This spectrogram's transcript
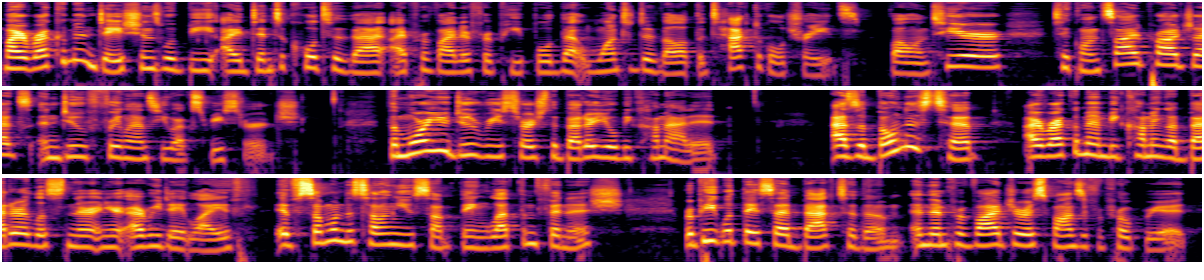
my recommendations would be identical to that I provided for people that want to develop the tactical traits volunteer, take on side projects, and do freelance UX research. The more you do research, the better you'll become at it. As a bonus tip, I recommend becoming a better listener in your everyday life. If someone is telling you something, let them finish, repeat what they said back to them, and then provide your response if appropriate.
